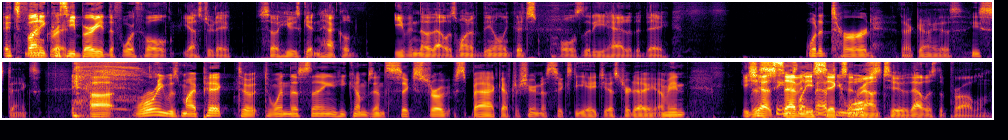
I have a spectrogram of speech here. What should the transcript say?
it's funny because he birdied the fourth hole yesterday, so he was getting heckled, even though that was one of the only good holes that he had of the day. What a turd that guy is. He stinks. Uh, Rory was my pick to to win this thing. He comes in six strokes back after shooting a 68 yesterday. I mean, he shot 76 like in round two. That was the problem.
